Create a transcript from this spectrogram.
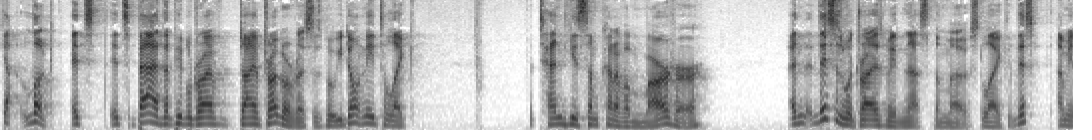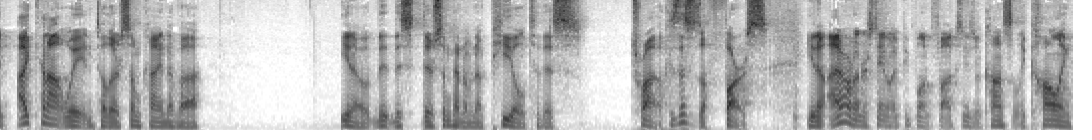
Yeah, look, it's it's bad that people drive die of drug overdoses, but we don't need to like pretend he's some kind of a martyr. And this is what drives me nuts the most. Like this, I mean, I cannot wait until there's some kind of a, you know, this there's some kind of an appeal to this trial because this is a farce. You know, I don't understand why people on Fox News are constantly calling.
